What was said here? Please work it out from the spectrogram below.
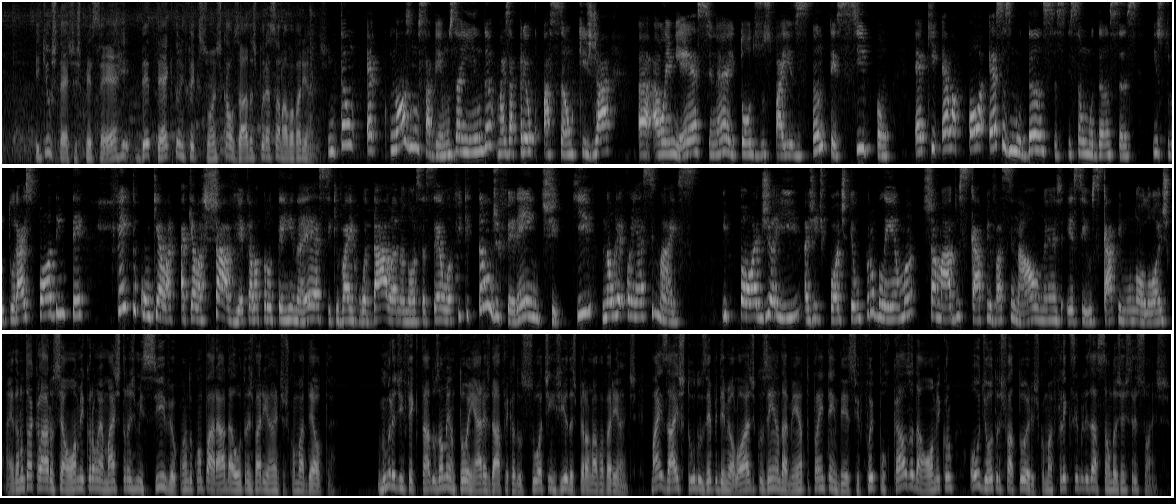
e que os testes PCR detectam infecções causadas por essa nova variante. Então, é, nós não sabemos ainda, mas a preocupação que já a, OMS né, e todos os países antecipam é que ela, essas mudanças, que são mudanças estruturais, podem ter feito com que ela, aquela chave, aquela proteína S que vai rodar lá na nossa célula, fique tão diferente que não reconhece mais e pode aí, a gente pode ter um problema chamado escape vacinal, né? Esse escape imunológico. Ainda não está claro se a Omicron é mais transmissível quando comparada a outras variantes, como a Delta. O número de infectados aumentou em áreas da África do Sul atingidas pela nova variante, mas há estudos epidemiológicos em andamento para entender se foi por causa da Omicron ou de outros fatores, como a flexibilização das restrições.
